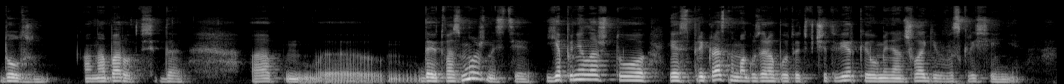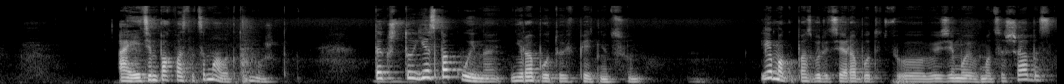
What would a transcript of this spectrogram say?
должен, а наоборот всегда а, э, дает возможности, я поняла, что я прекрасно могу заработать в четверг, и у меня аншлаги в воскресенье. А этим похвастаться мало кто может. Так что я спокойно не работаю в пятницу. Я могу позволить себе работать зимой в Моцешабас,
